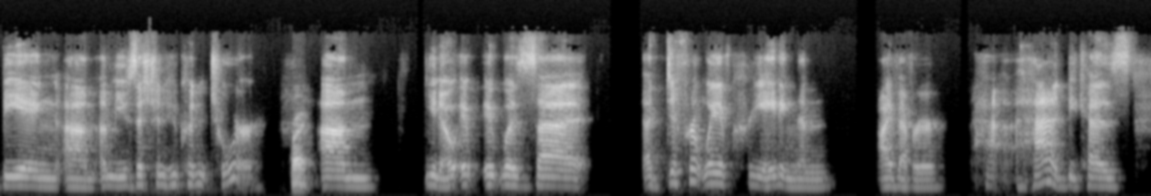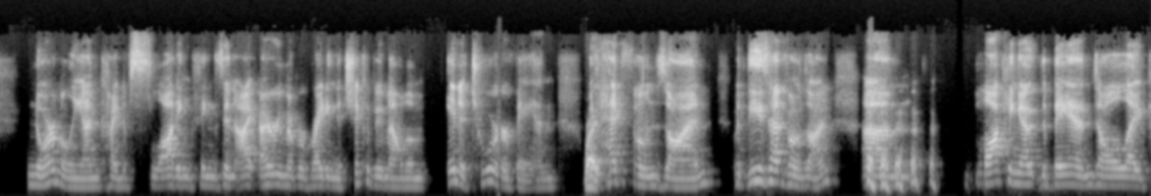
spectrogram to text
being um, a musician who couldn't tour Right. um you know it it was uh, a different way of creating than I've ever ha- had because normally I'm kind of slotting things in. I, I remember writing the Chickaboom album in a tour van Right. with headphones on, with these headphones on, um, blocking out the band, all like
